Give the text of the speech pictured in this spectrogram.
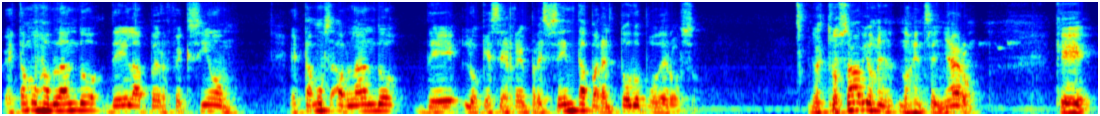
Estamos hablando de la perfección. Estamos hablando de lo que se representa para el Todopoderoso. Nuestros sabios nos enseñaron que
